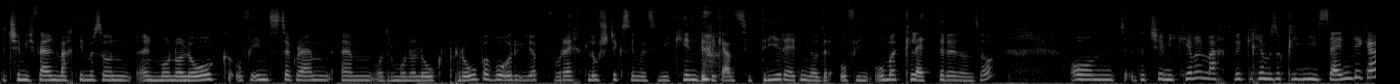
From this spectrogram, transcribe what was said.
der Jimmy Fallon macht immer so einen, einen Monolog auf Instagram ähm, oder Monologproben, wo er übt, wo recht lustig sind, weil seine Kinder die ganze Zeit reinreden oder auf ihn rumklettern und so. Und der Jimmy Kimmel macht wirklich immer so kleine Sendungen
